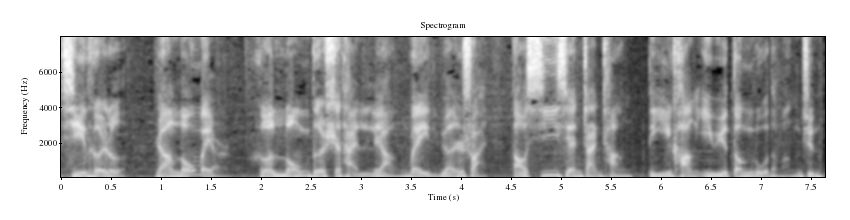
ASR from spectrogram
希特勒让隆美尔和隆德施泰两位元帅到西线战场抵抗意欲登陆的盟军。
